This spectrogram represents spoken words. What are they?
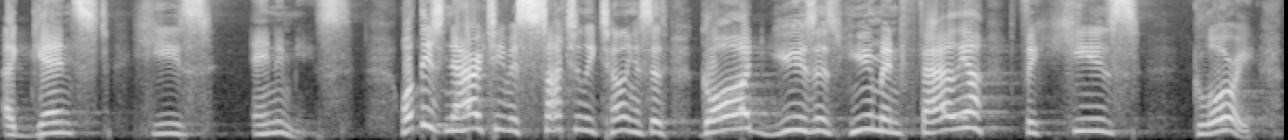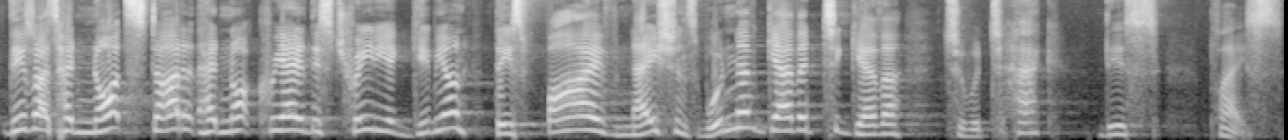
against his enemies. What this narrative is subtly telling us is God uses human failure for his glory. The Israelites had not started, had not created this treaty at Gibeon, these five nations wouldn't have gathered together to attack this place.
